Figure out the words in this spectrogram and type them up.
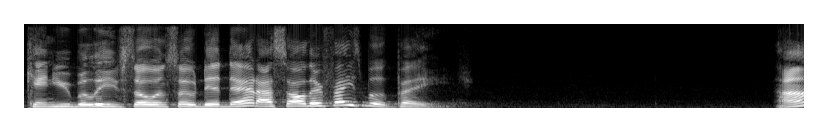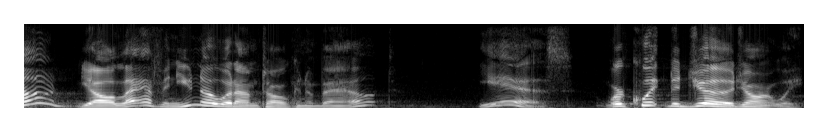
Can you believe so and so did that? I saw their Facebook page. Huh? Y'all laughing. You know what I'm talking about. Yes. We're quick to judge, aren't we?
